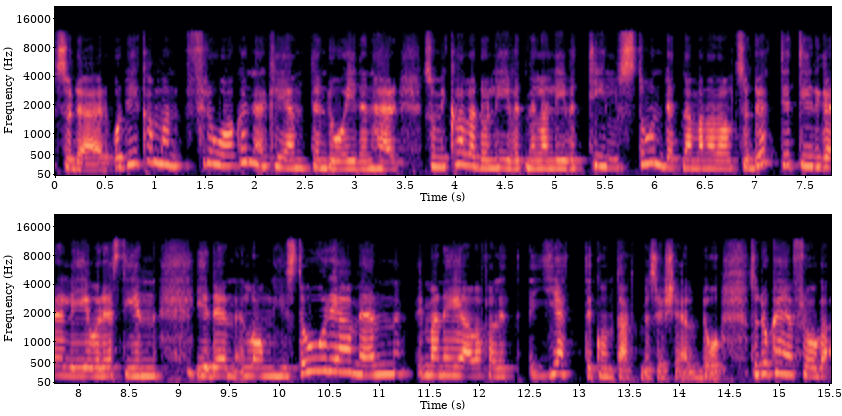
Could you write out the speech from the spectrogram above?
sådär. Och det kan man fråga när klienten då i den här, som vi kallar då livet mellan livet tillståndet, när man har alltså dött i ett tidigare liv och rest in i den lång historia, men man är i alla fall ett jättekontakt med sig själv då. Så då kan jag fråga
